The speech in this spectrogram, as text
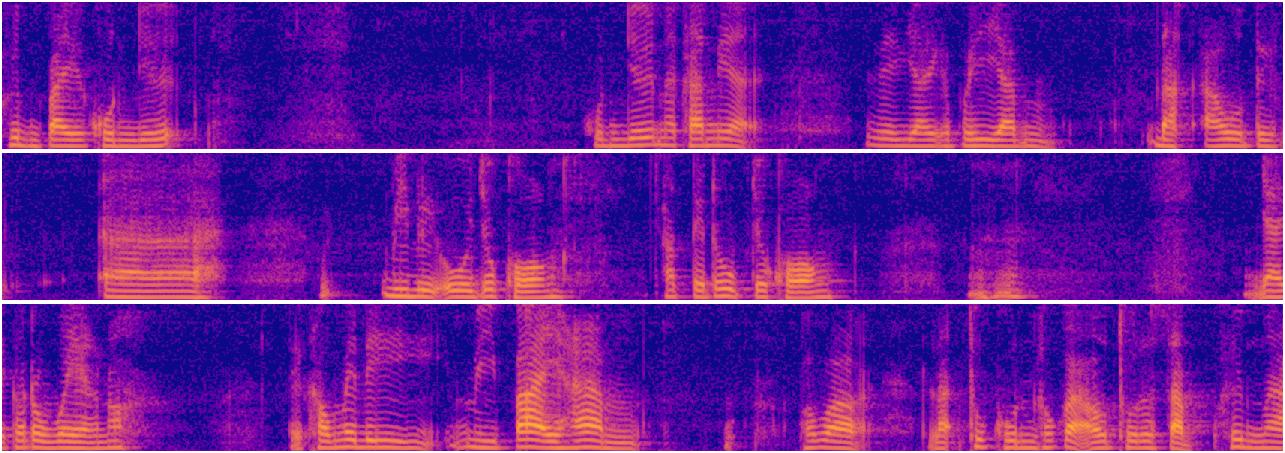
ขึ้นไปคนเยอะ คนเยอะนะคะเนี่ยยายก็พยายามดักเอาแต่วิดีโอเจ้าของเอาแต่รูปเจ้าของยายก็ระแวงเนาะแต่เขาไม่ได้มีป้ายห้าม เพราะว่าละทุกคนเขาก็เอาโทรศัพท์ขึ้นมา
